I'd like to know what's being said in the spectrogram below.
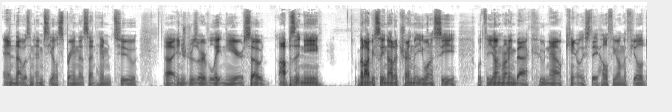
and that was an MCL sprain that sent him to uh, injured reserve late in the year. So opposite knee, but obviously not a trend that you want to see with the young running back who now can't really stay healthy on the field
